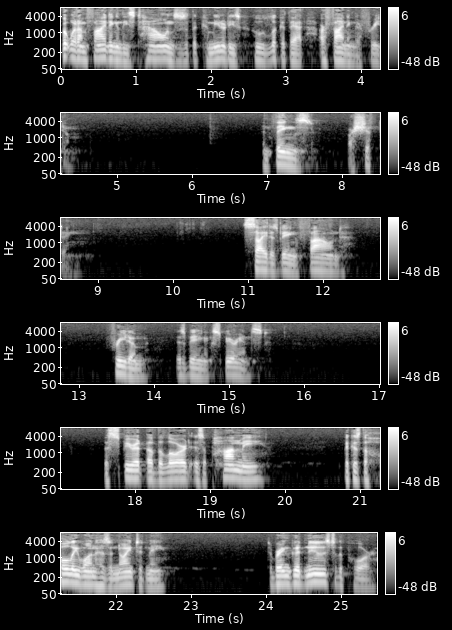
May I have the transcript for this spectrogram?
But what I'm finding in these towns is that the communities who look at that are finding their freedom. And things are shifting. Sight is being found, freedom is being experienced. The Spirit of the Lord is upon me because the Holy One has anointed me to bring good news to the poor.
